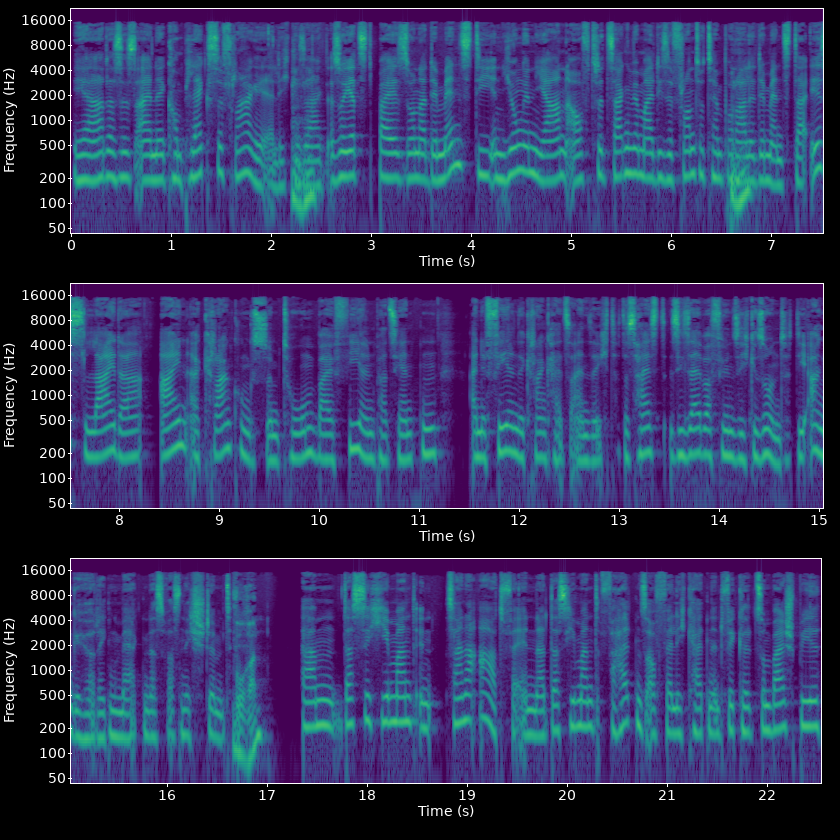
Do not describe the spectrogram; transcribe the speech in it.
Ja, das ist eine komplexe Frage, ehrlich mhm. gesagt. Also jetzt bei so einer Demenz, die in jungen Jahren auftritt, sagen wir mal diese frontotemporale mhm. Demenz, da ist leider ein Erkrankungssymptom bei vielen Patienten eine fehlende Krankheitseinsicht. Das heißt, sie selber fühlen sich gesund. Die Angehörigen merken, dass was nicht stimmt. Woran? Ähm, dass sich jemand in seiner Art verändert, dass jemand Verhaltensauffälligkeiten entwickelt, zum Beispiel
